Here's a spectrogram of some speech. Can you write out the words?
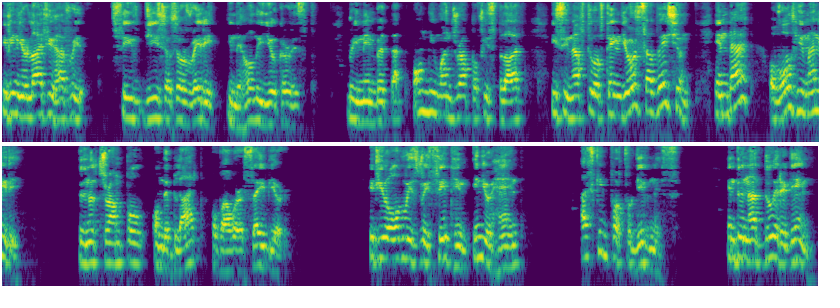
If in your life you have received Jesus already in the Holy Eucharist, remember that only one drop of his blood is enough to obtain your salvation and that of all humanity. Do not trample on the blood of our Savior. If you always receive him in your hand, ask him for forgiveness and do not do it again.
